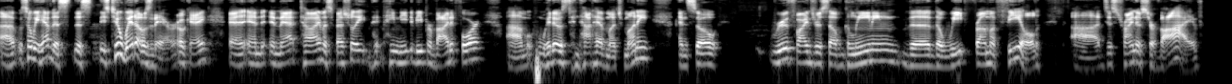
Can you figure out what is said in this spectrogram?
uh, so we have this, this, these two widows there, okay, and, and in that time, especially, they need to be provided for. Um, widows did not have much money, and so Ruth finds herself gleaning the the wheat from a field, uh, just trying to survive.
